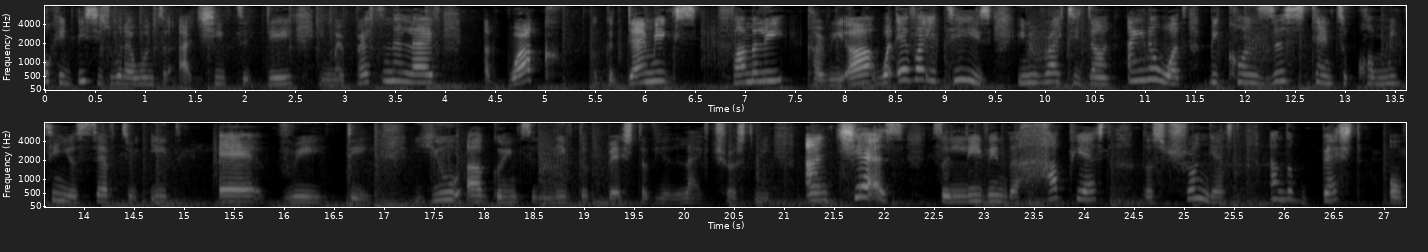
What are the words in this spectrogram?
okay, this is what I want to achieve today in my personal life, at work, academics, family, career, whatever it is, you know, write it down. And you know what? Be consistent to committing yourself to it every day. You are going to live the best of your life, trust me. And cheers to living the happiest, the strongest, and the best of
